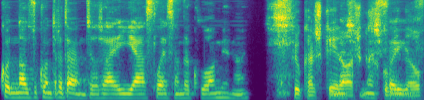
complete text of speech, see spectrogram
quando nós o contratámos, ele já ia à seleção da Colômbia, não é? Foi o Carlos Queiroz mas, que recomendou.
